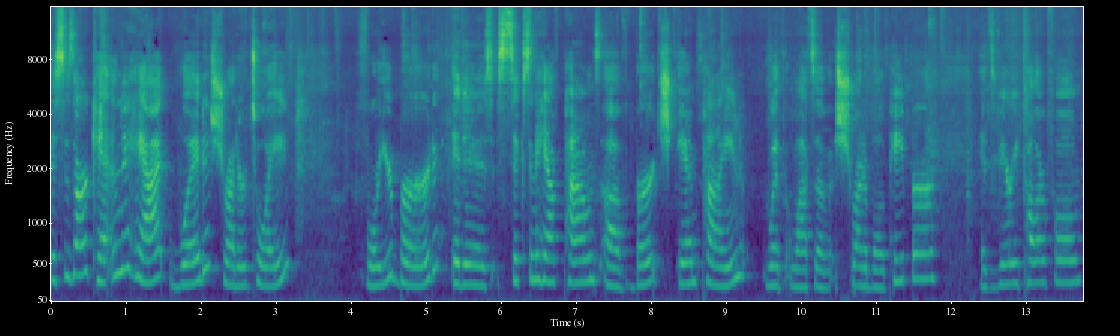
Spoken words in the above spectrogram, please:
This is our cat in the hat wood shredder toy for your bird. It is six and a half pounds of birch and pine with lots of shreddable paper. It's very colorful.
